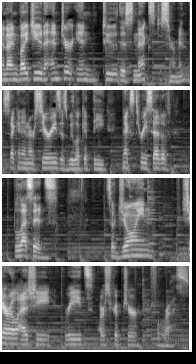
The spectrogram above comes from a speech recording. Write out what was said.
and I invite you to enter into this next sermon, the second in our series, as we look at the next three set of blesseds. So join Cheryl as she reads our scripture for us.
